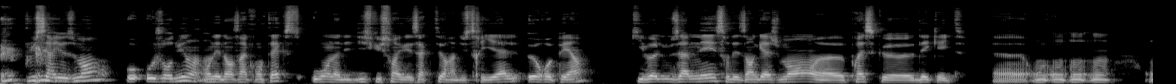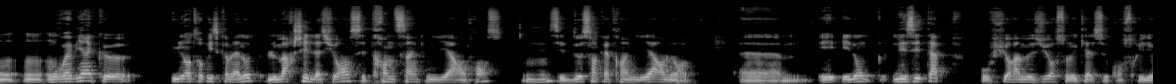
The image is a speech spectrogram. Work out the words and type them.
plus sérieusement, aujourd'hui, on est dans un contexte où on a des discussions avec des acteurs industriels européens qui veulent nous amener sur des engagements euh, presque decade. Euh, on, on, voit bien que une entreprise comme la nôtre, le marché de l'assurance, c'est 35 milliards en France, mhm. c'est 280 milliards en Europe. Euh, et, donc, les étapes au fur et à mesure sur lesquelles se construit les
